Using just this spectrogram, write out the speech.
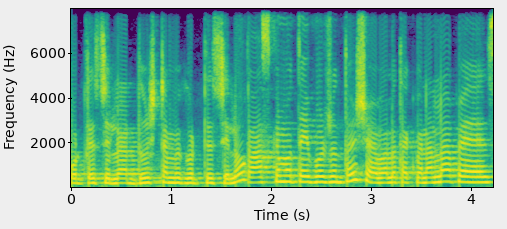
করতেছিল আর দুষ্টামি করতেছিল। আজকের মতো এই পর্যন্ত সবাই ভালো থাকবেন। আল্লাহ হাফেজ।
